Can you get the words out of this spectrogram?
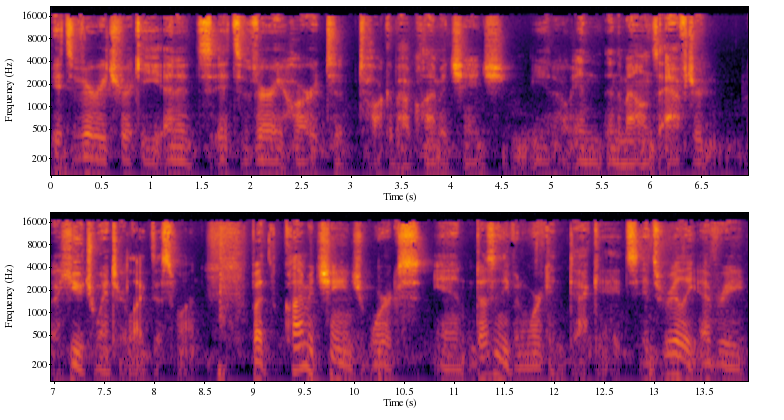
it's very tricky, and it's it's very hard to talk about climate change, you know, in in the mountains after a huge winter like this one. But climate change works in doesn't even work in decades. It's really every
